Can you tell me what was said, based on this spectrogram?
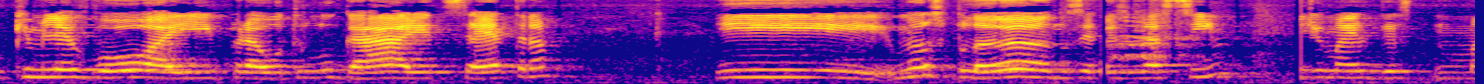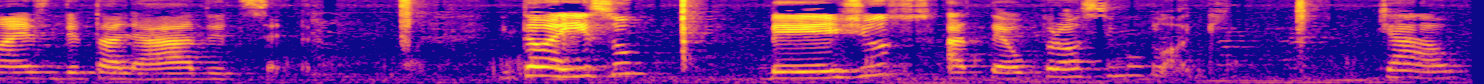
o que me levou aí pra outro lugar, etc. E meus planos e coisas assim. Vídeo mais, de, mais detalhado, etc. Então é isso. Beijos. Até o próximo vlog. Tchau.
